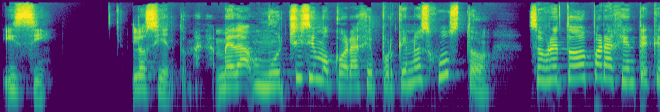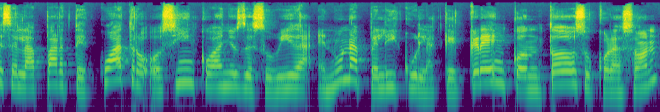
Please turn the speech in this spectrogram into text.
Y sí, Lo siento, mana. Me da muchísimo coraje porque no es justo. Sobre todo para gente que se la parte cuatro o cinco años de su vida en una película que creen con todo su corazón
